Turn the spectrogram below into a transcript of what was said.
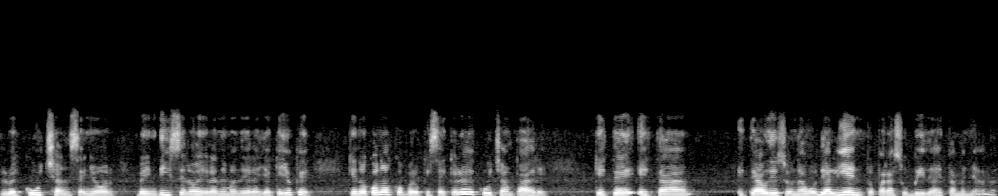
lo escuchan, Señor Bendícelos en grande manera. Y aquellos que, que no conozco, pero que sé que los escuchan, Padre, que este, esta, este audio sea una voz de aliento para sus vidas esta mañana.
